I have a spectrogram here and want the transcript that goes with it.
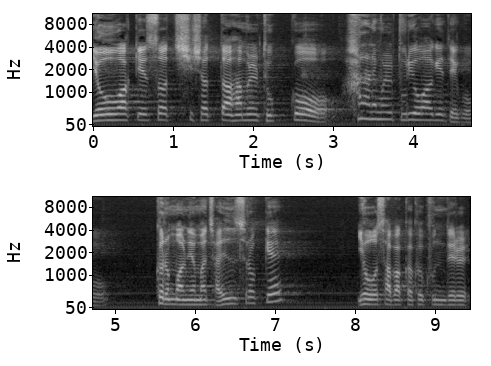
여호와께서 치셨다함을 듣고 하나님을 두려워하게 되고 그런 말미암아 자연스럽게 여호사박과 그 군대를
